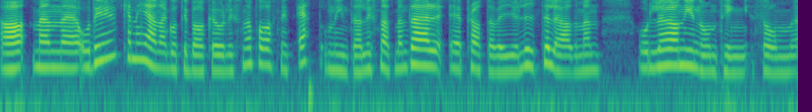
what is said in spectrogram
Ja, men eh, och det kan ni gärna gå tillbaka och lyssna på avsnitt ett om ni inte har lyssnat. Men där eh, pratar vi ju lite lön. Men, och lön är ju någonting som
